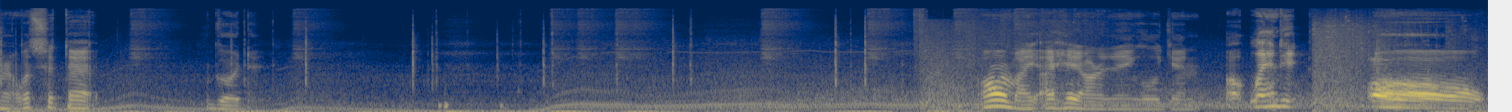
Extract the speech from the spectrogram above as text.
Alright, let's hit that good. Oh my, I hit on an angle again. Oh, land it! Oh!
